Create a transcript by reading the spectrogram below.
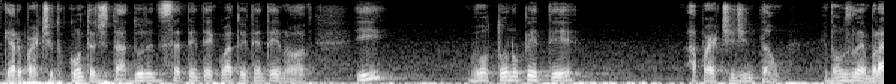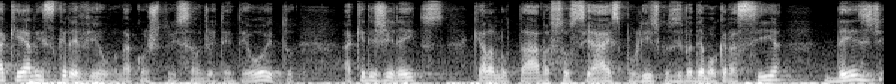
que era o partido contra a ditadura, de 74 e 89. E votou no PT a partir de então. E vamos lembrar que ela escreveu na Constituição de 88 aqueles direitos que ela lutava, sociais, políticos, viva a democracia, desde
